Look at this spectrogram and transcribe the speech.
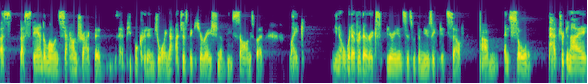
a, a standalone soundtrack that, that people could enjoy, not just the curation of these songs, but like, you know, whatever their experience is with the music itself. Um, and so Patrick and I,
